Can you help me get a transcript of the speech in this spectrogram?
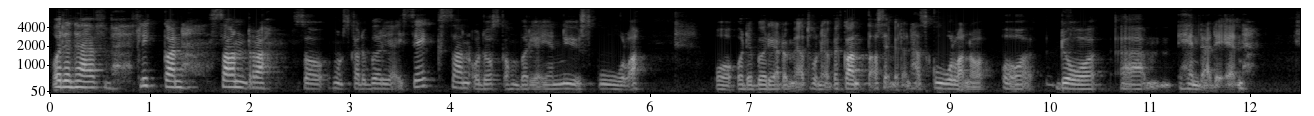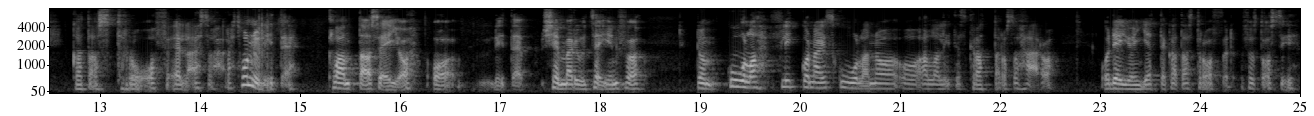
och den här flickan, Sandra, så hon ska då börja i sexan och då ska hon börja i en ny skola. Och, och det börjar då med att hon är bekantar sig med den här skolan och, och då um, händer det en katastrof eller så här att hon nu lite klantar sig och, och lite skämmer ut sig inför de coola flickorna i skolan och, och alla lite skrattar och så här. Och, och det är ju en jättekatastrof för, förstås i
